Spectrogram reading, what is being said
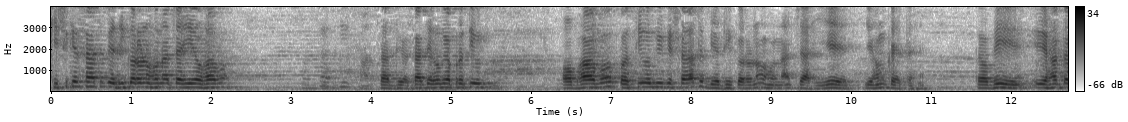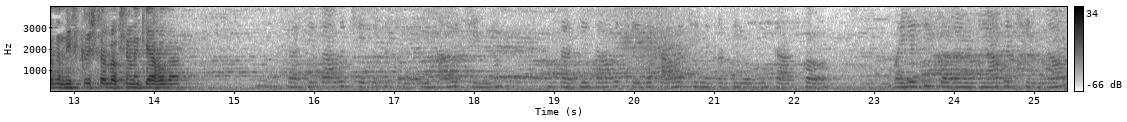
किसके साथ व्यधिकरण होना चाहिए अभाव? साध्य। साध्य हो गया प्रतियोगी। अभाव प्रतियोगी के साथ व्यधिकरण होना चाहिए, ये हम कहते हैं। तो अभी यहाँ तक निष्कृष्ट लक्षण क्या होगा? वैयधिकरण्यावच्छिन्न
